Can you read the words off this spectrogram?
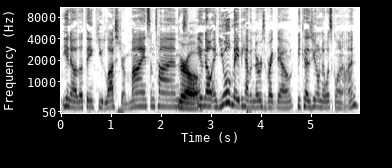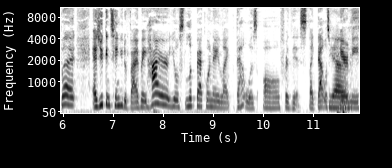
You know, they'll think you lost your mind sometimes. Girl. You know, and you'll maybe have a nervous breakdown because you don't know what's going on. But as you continue to vibrate higher, you'll look back one day like that was all for this. Like that was yes. preparing me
